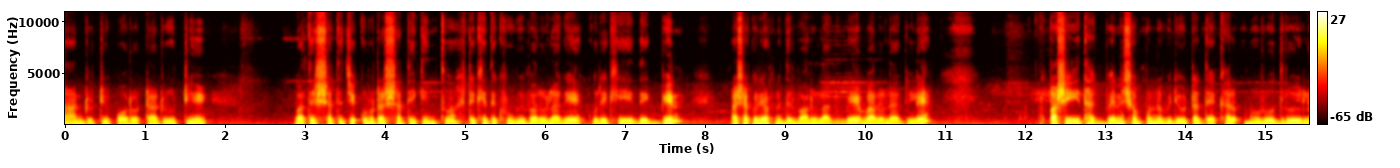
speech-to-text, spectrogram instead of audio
নান, রুটি, পরোটা, রুটি, ভাতের সাথে যে কোনোটার সাথেই কিন্তু এটা খেতে খুবই ভালো লাগে। করে খেয়ে দেখবেন। আশা করি আপনাদের ভালো লাগবে। ভালো লাগলে পাশেই থাকবেন। সম্পূর্ণ ভিডিওটা দেখার অনুরোধ রইল।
